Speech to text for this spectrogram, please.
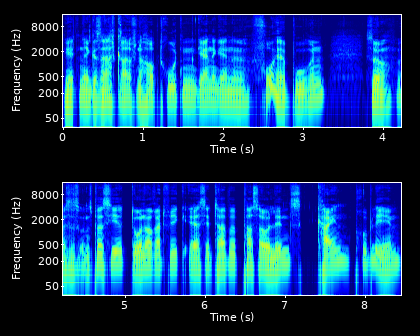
Wir hatten ja gesagt, gerade auf den Hauptrouten gerne, gerne vorher buchen. So, was ist uns passiert? Donauradweg, erste Etappe, Passau-Linz, kein Problem.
